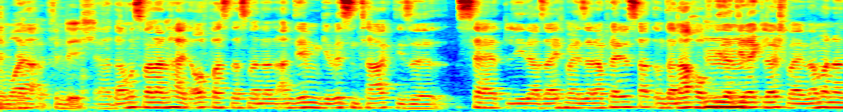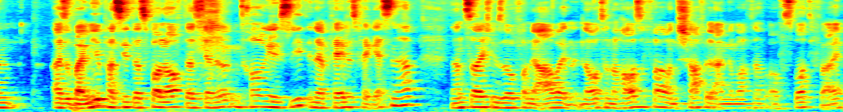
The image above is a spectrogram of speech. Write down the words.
Normalfall, ja. finde ich. Ja, da muss man dann halt aufpassen, dass man dann an dem gewissen Tag diese Sad-Lieder, sag ich mal, in seiner Playlist hat und danach auch mhm. wieder direkt löscht, weil wenn man dann also bei mir passiert das voll oft, dass ich dann irgendein trauriges Lied in der Playlist vergessen habe dann zum Beispiel so von der Arbeit mit dem Auto nach Hause fahre und Shuffle angemacht habe auf Spotify,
